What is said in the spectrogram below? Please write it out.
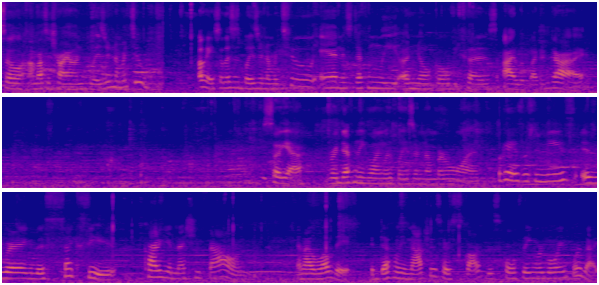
So I'm about to try on blazer number two. Okay, so this is blazer number two, and it's definitely a no-go because I look like a guy. So yeah, we're definitely going with blazer number one. Okay, so Shanice is wearing this sexy cardigan that she found and I love it. It definitely matches her scarf. This whole thing we're going for that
